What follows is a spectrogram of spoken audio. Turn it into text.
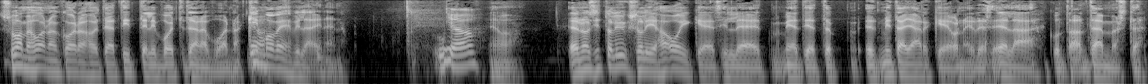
Suomen huonoin koiranhoitaja tittelin voitti tänä vuonna. Kimmo Joo. Vehviläinen. joo, Joo. Ja no sitten oli yksi oli ihan oikea silleen, että mietin, että, että mitä järkeä on edes elää, kun tää on tämmöistä.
